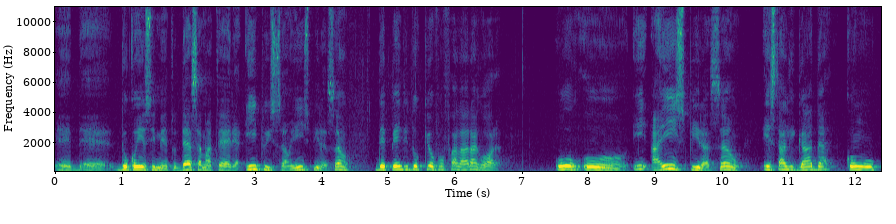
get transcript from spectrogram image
é, é, do conhecimento dessa matéria, intuição e inspiração, depende do que eu vou falar agora. O, o, a inspiração está ligada com o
